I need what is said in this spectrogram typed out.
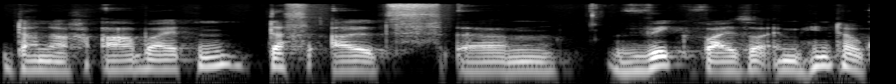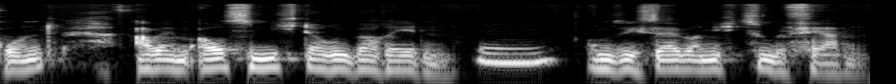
danach arbeiten, das als ähm, Wegweiser im Hintergrund, aber im Außen nicht darüber reden, mhm. um sich selber nicht zu gefährden.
